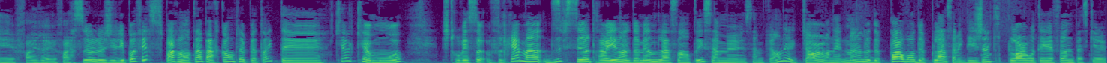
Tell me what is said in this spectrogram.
euh, faire, faire ça. Je ne l'ai pas fait super longtemps, par contre, peut-être quelques mois. Je trouvais ça vraiment difficile de travailler dans le domaine de la santé. Ça me, ça me le cœur, honnêtement, de ne pas avoir de place avec des gens qui pleurent au téléphone parce que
